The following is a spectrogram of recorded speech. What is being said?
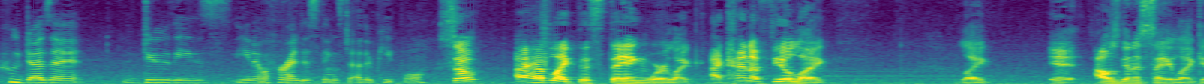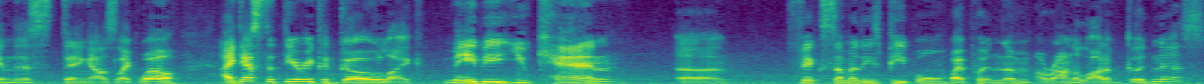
who doesn't do these, you know, horrendous things to other people. So I had like this thing where like I kind of feel like like it I was going to say like in this thing I was like, well, I guess the theory could go like maybe you can uh fix some of these people by putting them around a lot of goodness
